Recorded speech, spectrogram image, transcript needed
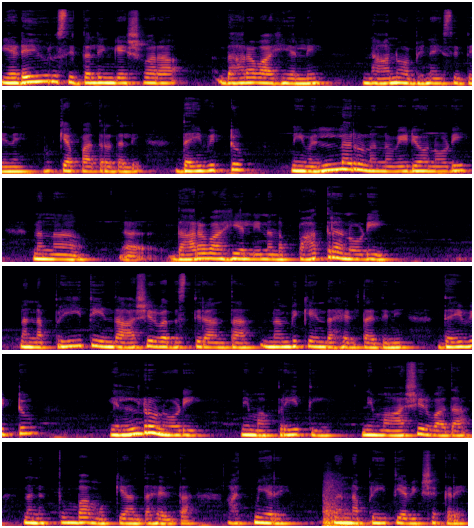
ಎಡೆಯೂರು ಸಿದ್ಧಲಿಂಗೇಶ್ವರ ಧಾರಾವಾಹಿಯಲ್ಲಿ ನಾನು ಅಭಿನಯಿಸಿದ್ದೇನೆ ಮುಖ್ಯ ಪಾತ್ರದಲ್ಲಿ. ದಯವಿಟ್ಟು ನೀವೆಲ್ಲರೂ ನನ್ನ ವಿಡಿಯೋ ನೋಡಿ, ನನ್ನ ಧಾರಾವಾಹಿಯಲ್ಲಿ ನನ್ನ ಪಾತ್ರ ನೋಡಿ, ನನ್ನ ಪ್ರೀತಿಯಿಂದ ಆಶೀರ್ವದಿಸ್ತೀರಾ ಅಂತ ನಂಬಿಕೆಯಿಂದ ಹೇಳ್ತಾ ಇದ್ದೀನಿ. ದಯವಿಟ್ಟು ಎಲ್ಲರೂ ನೋಡಿ ನಿಮ್ಮ ಪ್ರೀತಿ, ನಿಮ್ಮ ಆಶೀರ್ವಾದ ನನಗೆ ತುಂಬ ಮುಖ್ಯ ಅಂತ ಹೇಳ್ತಾ, ಆತ್ಮೀಯರೇ, ನನ್ನ ಪ್ರೀತಿಯ ವೀಕ್ಷಕರೇ,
